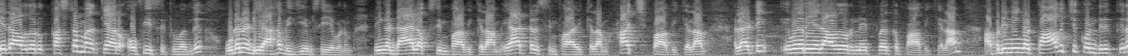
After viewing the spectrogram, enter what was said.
ஏதாவது ஒரு கஸ்டமர் கேர் ஆஃபீஸுக்கு வந்து உடனடியாக விஜயம் செய்ய வேணும். நீங்கள் டயலாக் சிம் பாவிக்கலாம் ஏர்டெல் சிம் பாவிக்கலாம் ஹச் பாவிக்கலாம் இல்லாட்டி வேறு ஏதாவது ஒரு நெட்வொர்க்கை பாவிக்கலாம். அப்படி நீங்கள் பாவிச்சு கொண்டிருக்கிற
